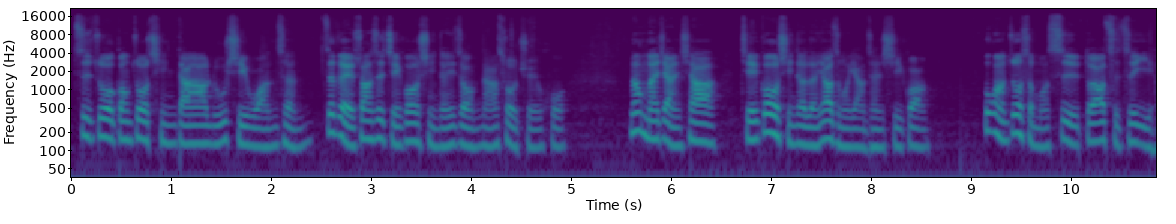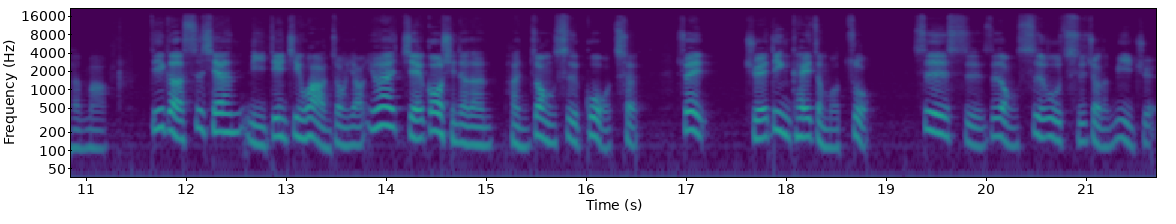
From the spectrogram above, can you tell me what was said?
制作工作清单啊，如期完成，这个也算是结构型的一种拿手绝活。那我们来讲一下结构型的人要怎么养成习惯，不管做什么事都要持之以恒吗？第一个，事先拟定计划很重要，因为结构型的人很重视过程，所以决定可以怎么做，是使这种事物持久的秘诀。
